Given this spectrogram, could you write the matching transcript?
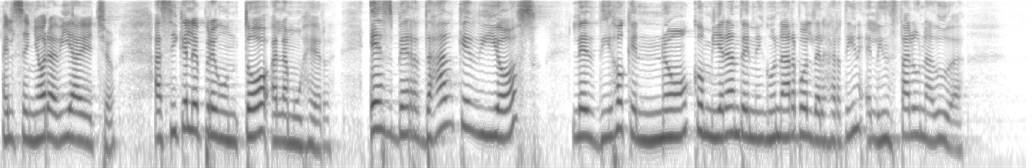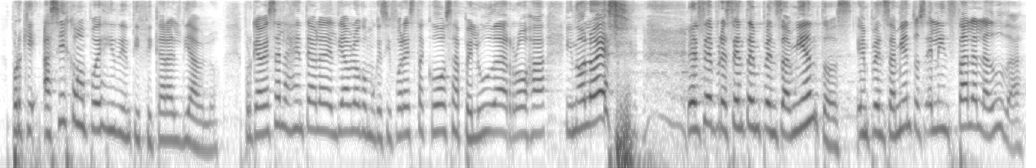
el Señor, había hecho. Así que le preguntó a la mujer, ¿es verdad que Dios les dijo que no comieran de ningún árbol del jardín? Él instala una duda. Porque así es como puedes identificar al diablo. Porque a veces la gente habla del diablo como que si fuera esta cosa peluda, roja, y no lo es. Él se presenta en pensamientos, en pensamientos. Él instala la duda.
